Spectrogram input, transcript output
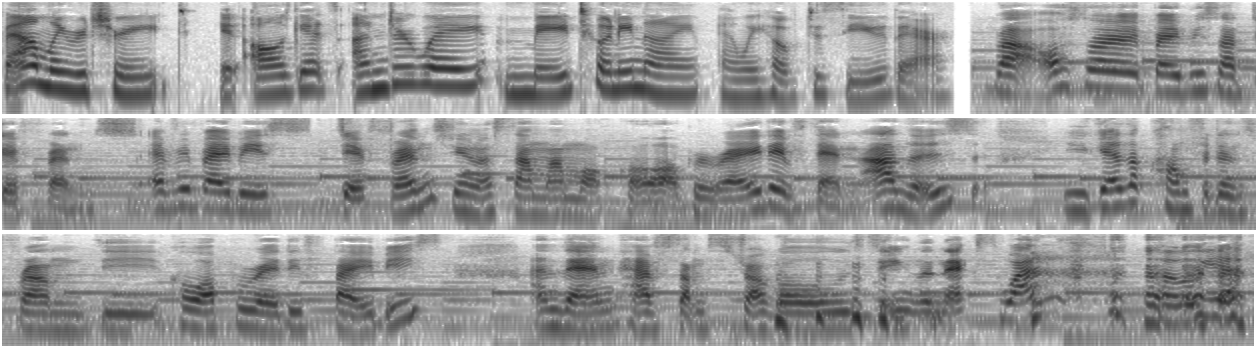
family retreat. It all gets underway May 29th, and we hope to see you there. But also, babies are different. Every baby is different. You know, some are more cooperative than others. You get the confidence from the cooperative babies and then have some struggles in the next one. oh, yes.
